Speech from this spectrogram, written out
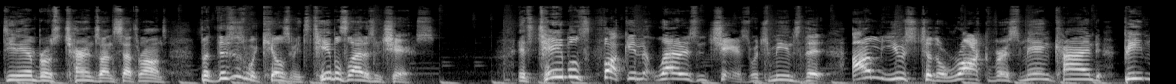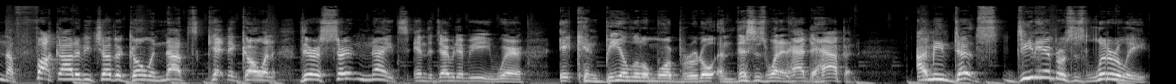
Dean Ambrose turns on Seth Rollins. But this is what kills me it's tables, ladders, and chairs. It's tables, fucking ladders, and chairs, which means that I'm used to The Rock versus Mankind beating the fuck out of each other, going nuts, getting it going. There are certain nights in the WWE where it can be a little more brutal, and this is when it had to happen. I mean, De- Dean Ambrose is literally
